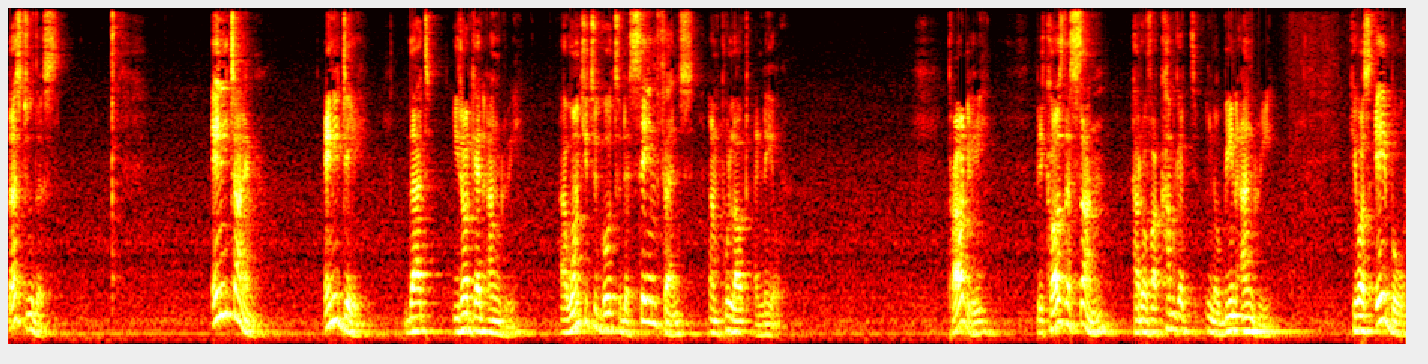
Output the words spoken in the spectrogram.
let's do this. Anytime, any day that you don't get angry, I want you to go to the same fence and pull out a nail. Proudly, because the son had overcome get, you know, being angry, he was able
